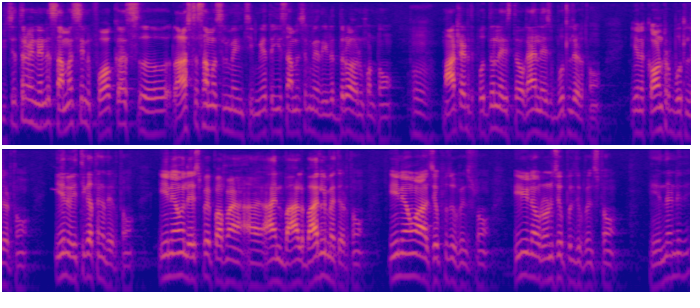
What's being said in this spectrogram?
విచిత్రం ఏంటంటే సమస్యని ఫోకస్ రాష్ట్ర సమస్యల మించి మిగతా ఈ సమస్యల మీద వీళ్ళిద్దరూ అనుకుంటాం. మాట్లాడితే పొద్దున్న లేస్తే ఒక ఆయన లేచి బూతులు తిడతాం. ఈయన కౌంటర్ బూతులు తిడతాం. ఈయన వ్యక్తిగతంగా తిడతాం. ఈయనేమో లేచిపోయి పాప ఆయన వాళ్ళ భార్యల మీద తిడతాం. ఈయనేమో ఆ చెప్పు చూపించడం. ఈయన రెండు చెప్పులు చూపించడం. ఏందండి ఇది?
